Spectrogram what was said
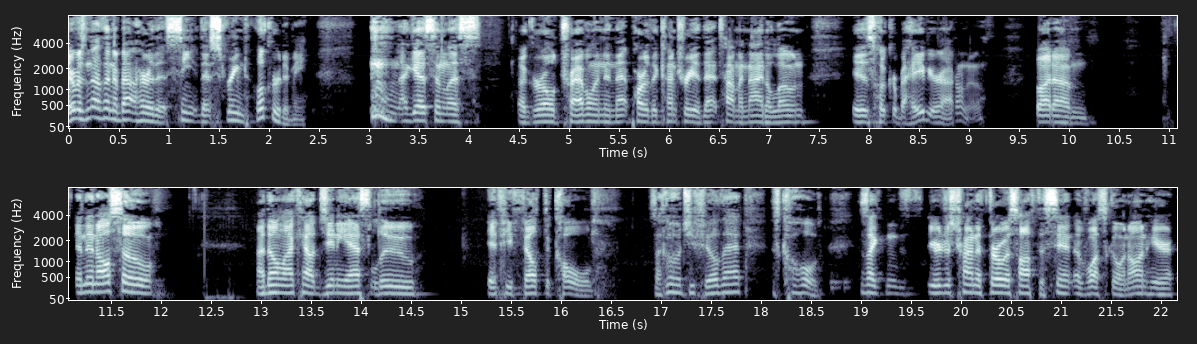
There was nothing about her that seemed, that screamed hooker to me. I guess unless a girl traveling in that part of the country at that time of night alone is hooker behavior. I don't know, but um, and then also, I don't like how Jenny asked Lou if he felt the cold. It's like, oh, did you feel that? It's cold. It's like you're just trying to throw us off the scent of what's going on here,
